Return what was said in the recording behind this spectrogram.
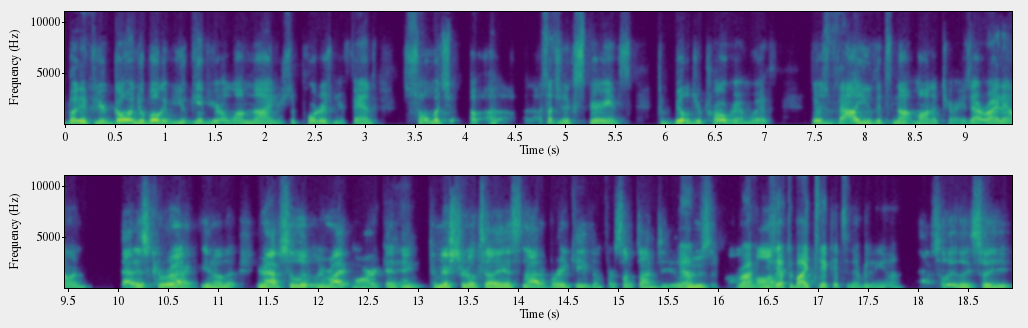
but if you're going to a bowl game, you give your alumni and your supporters and your fans so much, uh, uh, such an experience to build your program with. There's value that's not monetary. Is that right, Alan? That is correct. You know that you're absolutely right, Mark. And, and commissioner will tell you it's not a break even for sometimes you yeah, lose it. right. You have to buy tickets and everything. Yeah. Absolutely. So, you,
